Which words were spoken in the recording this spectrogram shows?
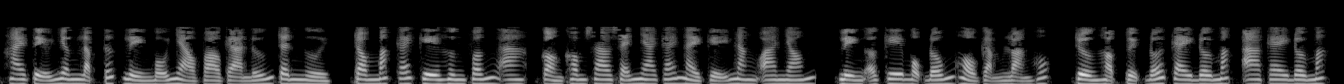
hai tiểu nhân lập tức liền bổ nhào vào gà nướng trên người, trong mắt cái kia hưng phấn a, còn không sao sẽ nhai cái này kỹ năng oa nhóm, liền ở kia một đống hồ gặm loạn hút, trường hợp tuyệt đối cây đôi mắt a cây đôi mắt.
